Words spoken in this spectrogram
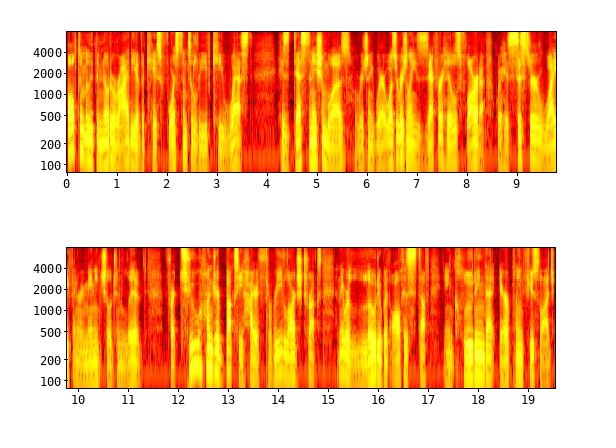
ultimately the notoriety of the case forced him to leave Key West. His destination was originally where it was originally Zephyrhills, Florida, where his sister, wife, and remaining children lived. For 200 bucks he hired 3 large trucks and they were loaded with all his stuff including that airplane fuselage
